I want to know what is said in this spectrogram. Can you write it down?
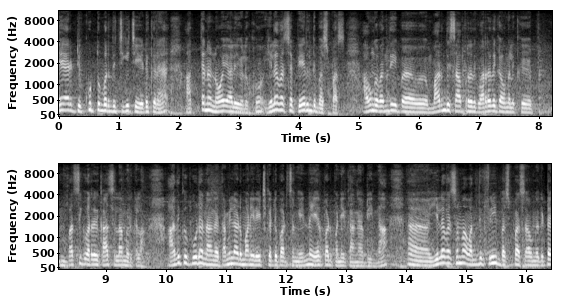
ஏஆர்டி கூட்டு மருந்து சிகிச்சை எடுக்கிற அத்தனை நோயாளிகளுக்கும் இலவச பேருந்து பஸ் பாஸ் அவங்க வந்து இப்போ மருந்து சாப்பிட்றதுக்கு வர்றதுக்கு அவங்களுக்கு பஸ்ஸுக்கு வர்றதுக்கு காசு இல்லாமல் இருக்கலாம். அதுக்கு கூட நாங்கள் தமிழ்நாடு மாநில எய்ட்ஸ் கட்டுப்பாட்டு சங்கம் என்ன ஏற்பாடு பண்ணியிருக்காங்க அப்படின்னா இலவசமாக வந்து ஃப்ரீ பஸ் பாஸ் அவங்கக்கிட்ட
